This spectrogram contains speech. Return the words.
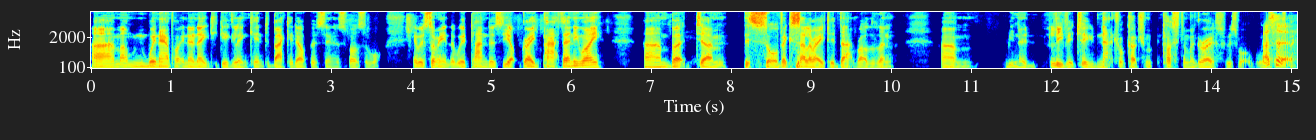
Um, and we're now putting an 80 gig link in to back it up as soon as possible. It was something that we'd planned as the upgrade path anyway, um, but um, this sort of accelerated that rather than, um, you know, leave it to natural customer growth was what. Was that's a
